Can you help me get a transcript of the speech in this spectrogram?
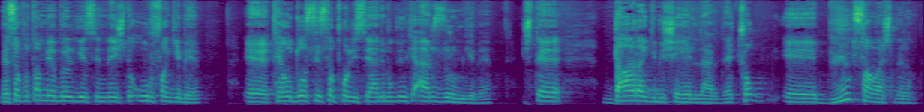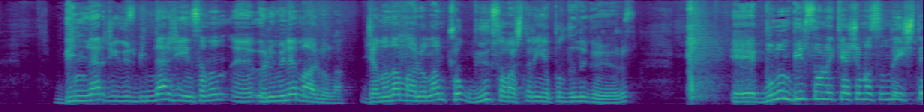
Mesopotamya bölgesinde işte Urfa gibi, e, Theodosius'opolis yani bugünkü Erzurum gibi, işte Dara gibi şehirlerde çok e, büyük savaşların binlerce, yüz binlerce insanın e, ölümüne mal olan, canına mal olan çok büyük savaşların yapıldığını görüyoruz. E, bunun bir sonraki aşamasında işte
